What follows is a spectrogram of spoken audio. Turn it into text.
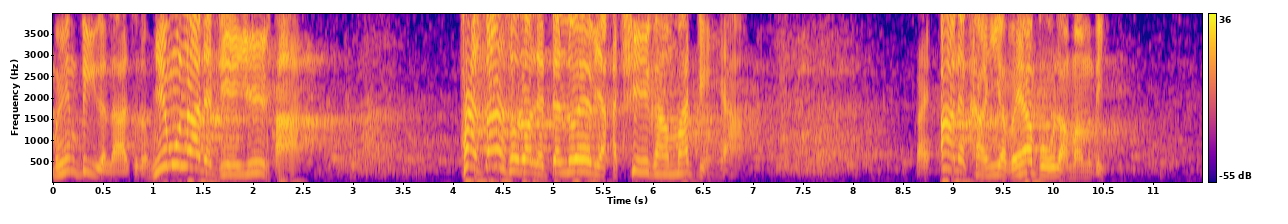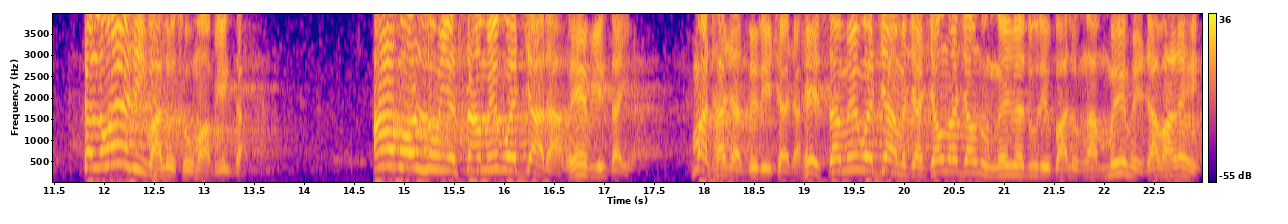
မင်းသိသလားဆိုတော့မြင်းမလာတဲ့တင်ရေးထားဖတ်စမ်းဆိုတော့လေတလွဲဗျအခြေခံမတင်ရ ကဲအနဲ့ခံကြီးကဘယ်ကပိုးလာမှမသိတလွဲစီပါလို့ဆိုမှပြိဿအာဘောလူရင်စံမေးပွဲကြတာပဲပြိဿရဲ့မှတ်ထားကြသေးသေးချာချာဟေးစံမေးပွဲကြမကြကျောင်းသားကျောင်းသူငယ်ရွယ်သူတွေပါလို့ငါမေးမေးဒါပါလဲဟေး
